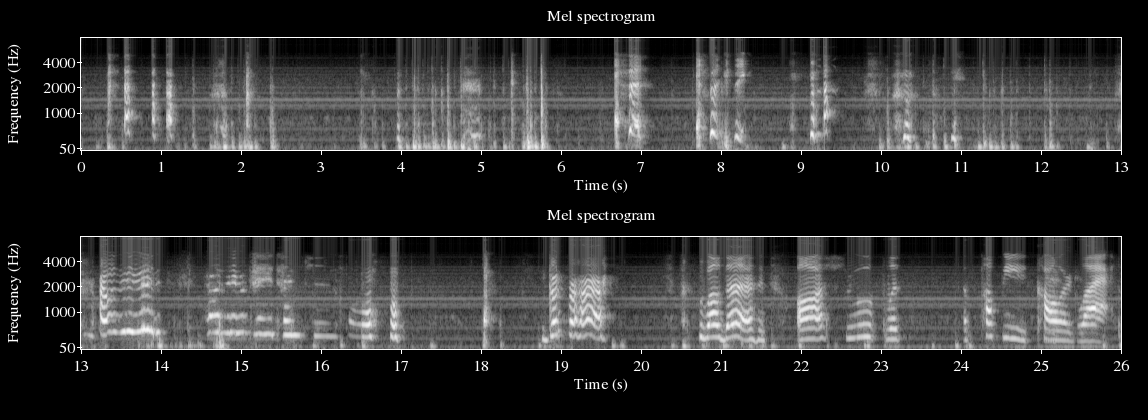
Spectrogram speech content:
I wasn't even, I wasn't even paying attention. Oh. Good for her. Well done. Aw, shoot with a puppy collar glass.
